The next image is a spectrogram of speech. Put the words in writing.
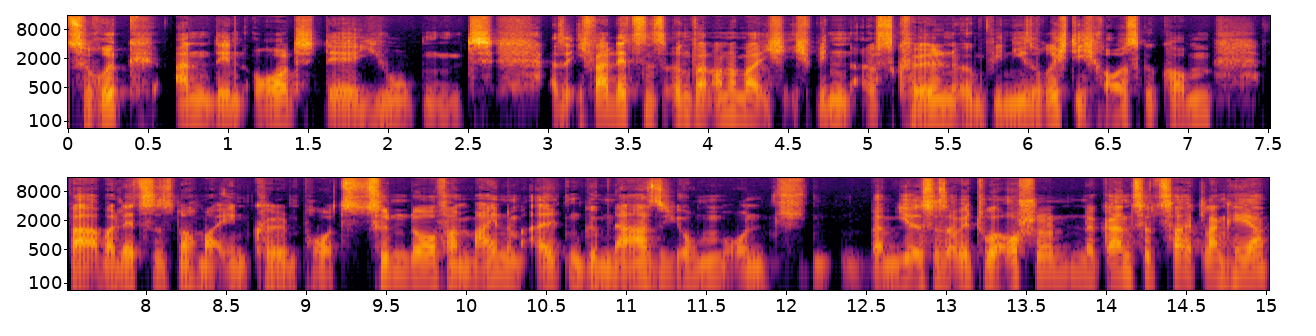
zurück an den Ort der Jugend. Also ich war letztens irgendwann auch nochmal, ich, ich bin aus Köln irgendwie nie so richtig rausgekommen, war aber letztens nochmal in Köln-Ports-Zündorf an meinem alten Gymnasium und bei mir ist das Abitur auch schon eine ganze Zeit lang her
